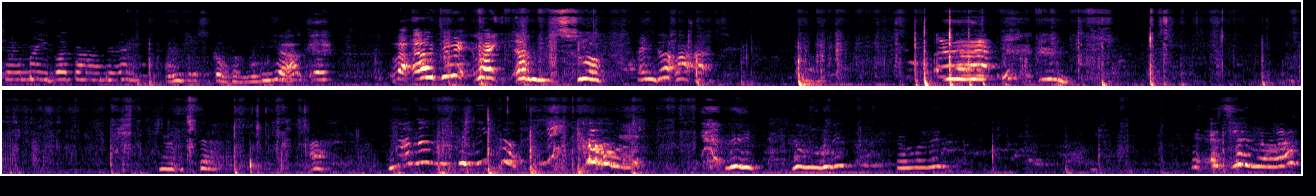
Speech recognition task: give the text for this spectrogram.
Turn my back around again and just go away. Yeah, okay. Right, I'll do it like um slow and not like that. Right, so, uh, no, no, Niko, Niko, Niko! Come on in, come on in. I turn my back.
